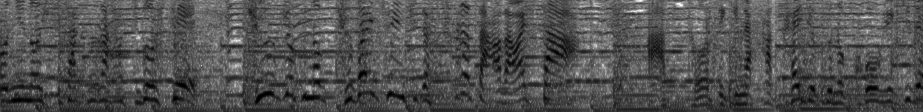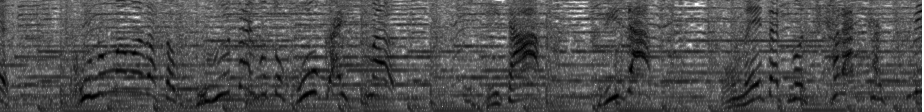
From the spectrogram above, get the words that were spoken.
ロニの秘策が発動して究極の巨大戦士が姿を現した。圧倒的な破壊力の攻撃でこのままだとブ分隊ごと崩壊しちまう。ベジータフリーザおめえたちも力貸してくれ。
